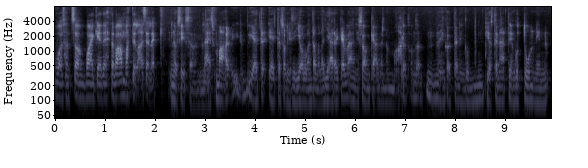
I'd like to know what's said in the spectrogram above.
voi sanoa, että se on vaikea tehtävä ammattilaisellekin. No siis se on lähes mahdotonta, että, että se olisi jollain tavalla järkevää, niin se on käytännön mahdotonta. Niin kuin, että niin kuin, jos te näette jonkun tunnin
